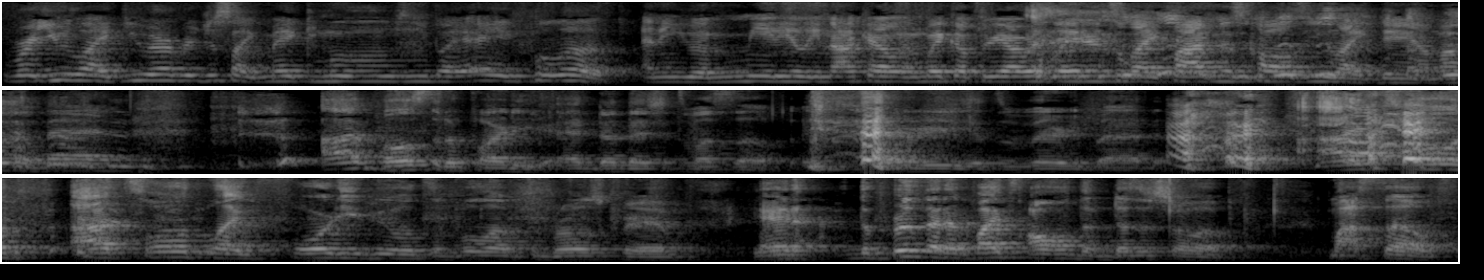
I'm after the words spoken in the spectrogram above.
Where you like you ever just like make moves and you like, hey, pull up, and then you immediately knock out and wake up three hours later to like five missed calls and you like, damn, I feel bad. I've hosted a party and done that shit to myself. It's very, it's very bad. I told, I told like forty people to pull up to bro's crib, and the person that invites all of them doesn't show up. Myself.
